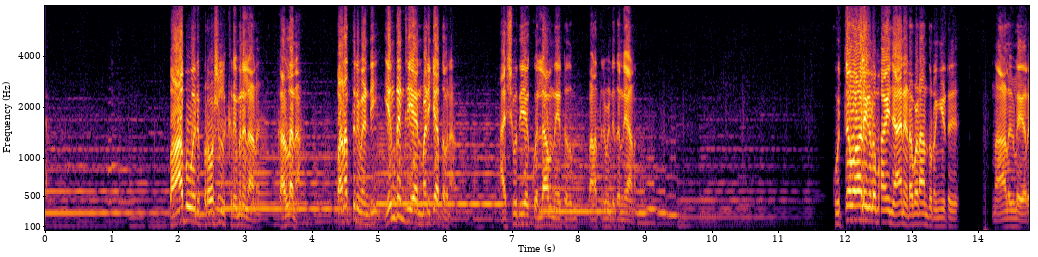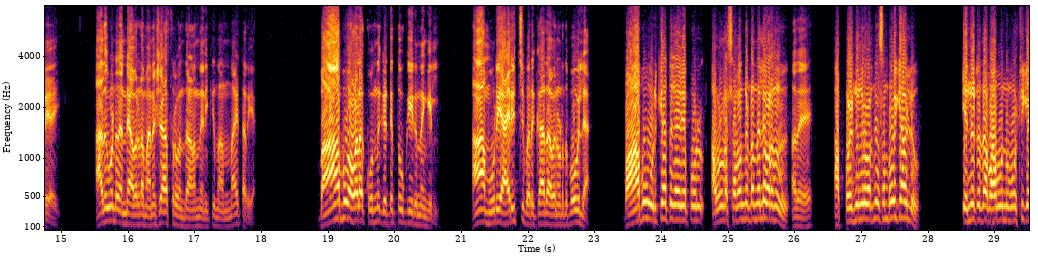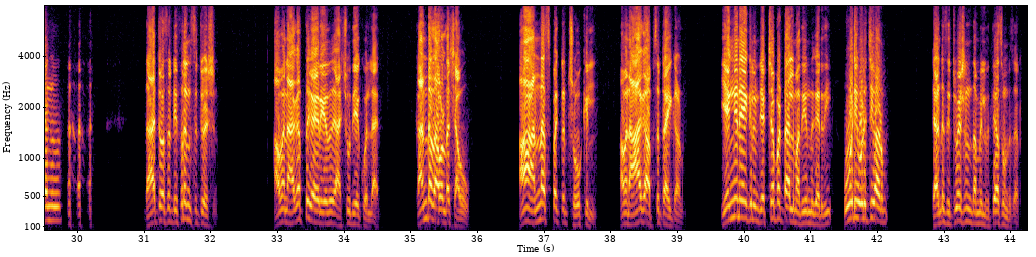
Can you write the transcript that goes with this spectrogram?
ബാബു ഒരു പ്രൊഫഷണൽ ക്രിമിനലാണ് കള്ളനാണ്. പണത്തിന് വേണ്ടി എന്തും ചെയ്യാൻ മടിക്കാത്തവനാണ്. അശ്വതിയെ കൊല്ലാമെന്ന് ഏറ്റതും പണത്തിന് വേണ്ടി തന്നെയാണ്. കുറ്റവാളികളുമായി ഞാൻ ഇടപെടാൻ തുടങ്ങിയിട്ട് നാളുകളേറെയായി അതുകൊണ്ട് തന്നെ അവരുടെ മനഃശാസ്ത്രം എന്താണെന്ന് എനിക്ക് നന്നായിട്ട് അറിയാം ബാബു അവളെ കൊന്ന് കെട്ടിത്തൂക്കിയിരുന്നെങ്കിൽ ആ മുറി അരിച്ചു പെറുക്കാതെ അവനോട് പോവില്ല. ബാബു മുറിക്കാത്ത കാര്യപ്പോൾ അവളുടെ ശവം കണ്ടെന്നല്ലേ പറഞ്ഞത്? അതെ. അപ്പോൾ നിങ്ങൾ പറഞ്ഞത് സംഭവിക്കാമല്ലോ. എന്നിട്ടതാ ബാബു ഒന്ന് മോഷ്ടിക്കാഞ്ഞത്? That was a different situation അവൻ അകത്ത് കയറിയത് അശ്വതിയെ കൊല്ലാൻ. കണ്ടത് അവളുടെ ശവവും. ആ അൺഎക്സ്പെക്ടഡ് ഷോക്കിൽ അവൻ ആകെ അപ്സെറ്റ് ആയി കാണും. എങ്ങനെയെങ്കിലും രക്ഷപ്പെട്ടാൽ മതിയെന്ന് കരുതി ഓടി ഒളിച്ചു കാണും. രണ്ട് സിറ്റുവേഷനും തമ്മിൽ വ്യത്യാസമുണ്ട് സർ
